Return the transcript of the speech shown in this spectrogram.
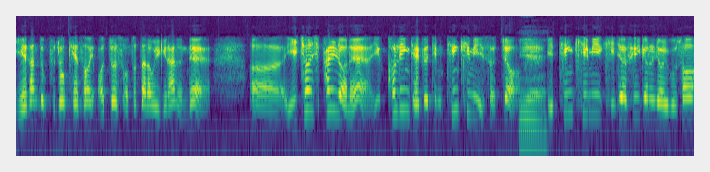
예산도 부족해서 어쩔 수 없었다라고 얘기를 하는데 어, 2018년에 이 컬링 대표팀 팀킴이 있었죠. 예. 이 팀킴이 기자회견을 열고서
